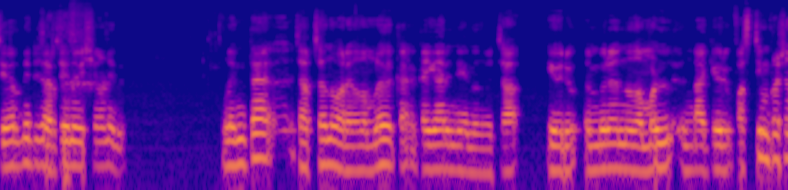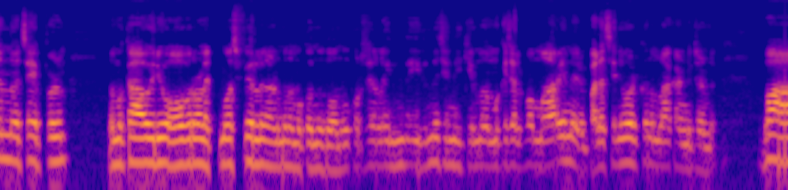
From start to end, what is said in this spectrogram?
ചേർന്നിട്ട് ചർച്ച ചെയ്യുന്ന വിഷയമാണ് ഇത്. ഇന്നത്തെ ചർച്ച എന്ന് പറയുന്നത് നമ്മൾ കൈകാര്യം ചെയ്യുന്നത് വെച്ചാൽ ഈ ഒരു എമ്പുരാൻ നമ്മൾ ഉണ്ടാക്കിയ ഒരു ഫസ്റ്റ് ഇംപ്രഷൻ എന്ന് വെച്ചാൽ എപ്പോഴും നമുക്ക് ആ ഒരു ഓവറോൾ അറ്റ്മോസ്ഫിയറിൽ കാണുമ്പോൾ നമുക്കൊന്ന് തോന്നും. കുറച്ച് നാൾ ഇന്ന് ഇരുന്ന് ചിന്തിക്കുമ്പോൾ നമുക്ക് ചിലപ്പോൾ മാറിയെന്ന് വരും. പല സിനിമകൾക്കും നമ്മൾ ആ കണ്ടിട്ടുണ്ട്. അപ്പോൾ ആ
